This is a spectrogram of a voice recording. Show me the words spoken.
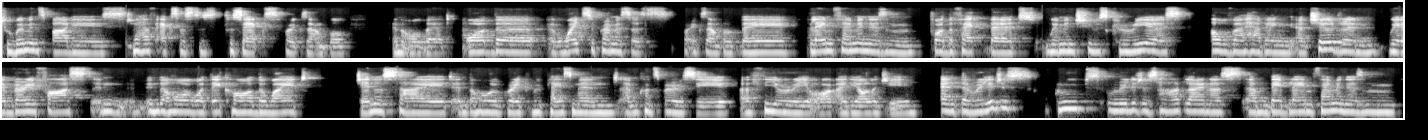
to women's bodies to have access to, to sex, for example, and all that. Or the white supremacists, for example, they blame feminism for the fact that women choose careers over having uh, children. We are very fast in, in the whole, what they call the white genocide and the whole great replacement um, conspiracy uh, theory or ideology. And the religious groups, religious hardliners, um, they blame feminism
